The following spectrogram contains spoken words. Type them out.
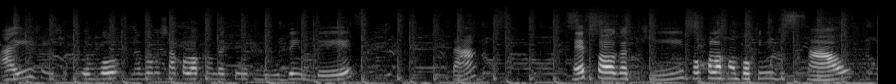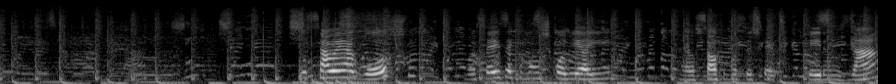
Aí, gente, eu vou, nós vamos estar colocando aqui o, dendê, tá? Refoga aqui, vou colocar um pouquinho de sal. Tá? O sal é a gosto, vocês é que vão escolher aí né, o sal que vocês queiram usar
